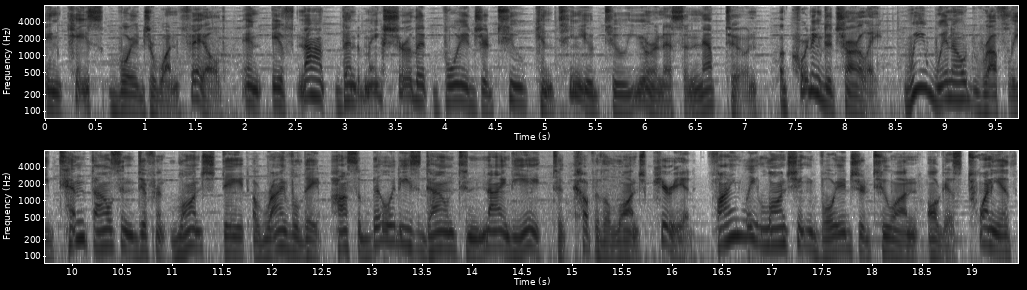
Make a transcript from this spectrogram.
in case Voyager 1 failed, and if not, then to make sure that Voyager 2 continued to Uranus and Neptune. According to Charlie, we winnowed roughly 10,000 different launch date, arrival date possibilities down to 98 to cover the launch period, finally launching Voyager 2 on August 20th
